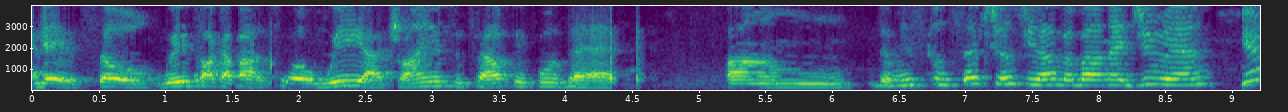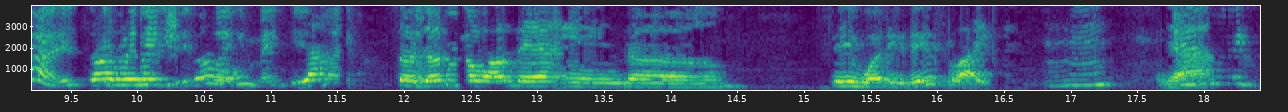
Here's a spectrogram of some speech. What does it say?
I guess. So we talk about so we are trying to tell people that um, the misconceptions you have about Nigeria. Yeah, it's, not it's really true. It's what you make it. Yeah. Like, so just go out there and uh, see what it is like. Mm-hmm. Yeah. And, like,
